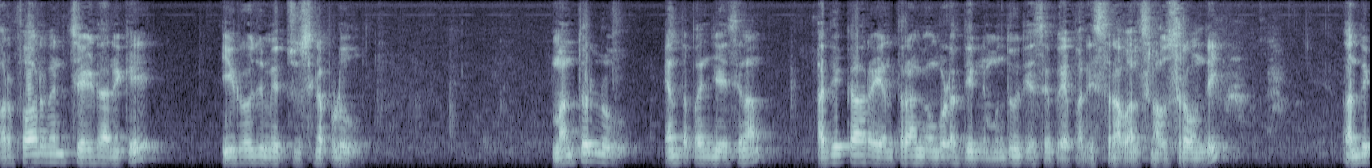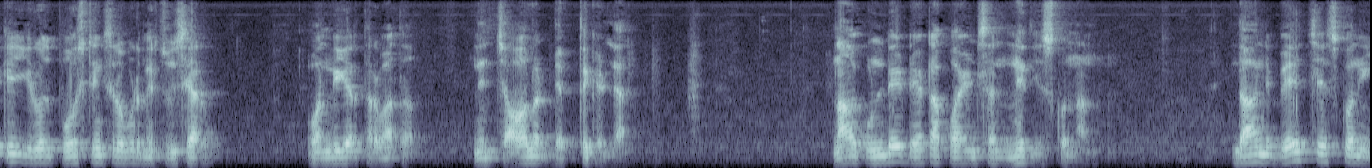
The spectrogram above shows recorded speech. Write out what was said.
పర్ఫార్మెన్స్ చేయడానికే ఈరోజు మీరు చూసినప్పుడు మంత్రులు ఎంత పని చేసినా అధికార యంత్రాంగం కూడా దీన్ని ముందుకు తీసుకుపోయే పరిస్థితి రావాల్సిన అవసరం ఉంది. అందుకే ఈరోజు పోస్టింగ్స్లో కూడా మీరు చూశారు. వన్ ఇయర్ తర్వాత నేను చాలా డెప్త్కి వెళ్ళాను. నాకుండే డేటా పాయింట్స్ అన్నీ తీసుకున్నాను. దాన్ని బేస్ చేసుకొని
